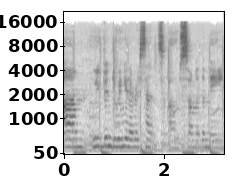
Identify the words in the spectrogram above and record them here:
um, we've been doing it ever since. Um, some of the main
